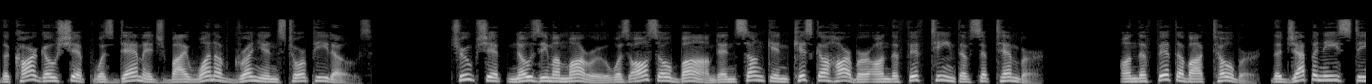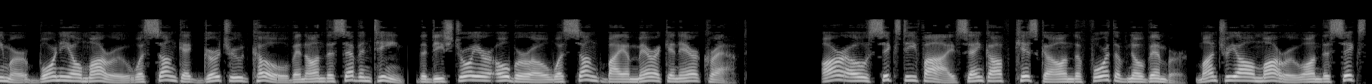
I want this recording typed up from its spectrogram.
the cargo ship was damaged by one of Grunion's torpedoes. Troopship Nozima Maru was also bombed and sunk in Kiska harbor on 15 September. On 5 October, the Japanese steamer Borneo Maru was sunk at Gertrude Cove and on the 17th, the destroyer Oboro was sunk by American aircraft. RO-65 sank off Kiska on 4 November, Montreal Maru on 6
